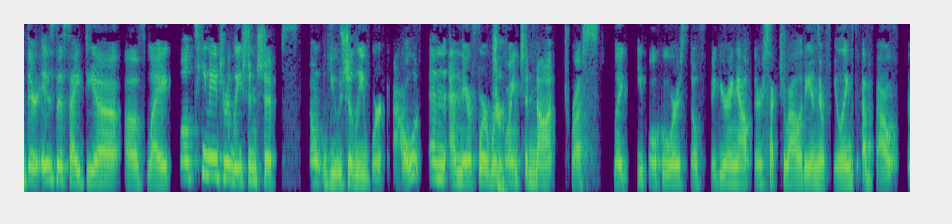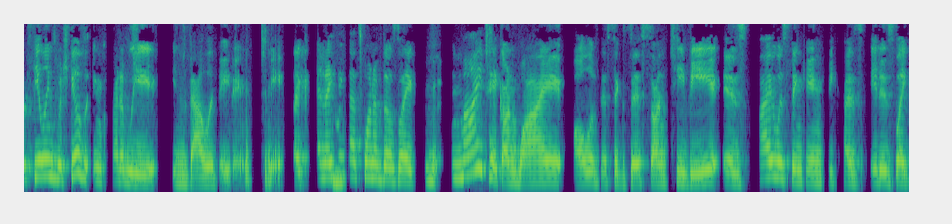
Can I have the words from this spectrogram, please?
there is this idea of like well teenage relationships don't usually work out and and therefore we're Sure. going to not trust like people who are still figuring out their sexuality and their feelings about their feelings which feels incredibly invalidating to me. Like and i hmm. think that's one of those like my take on why all of this exists on tv is i was thinking because it is like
